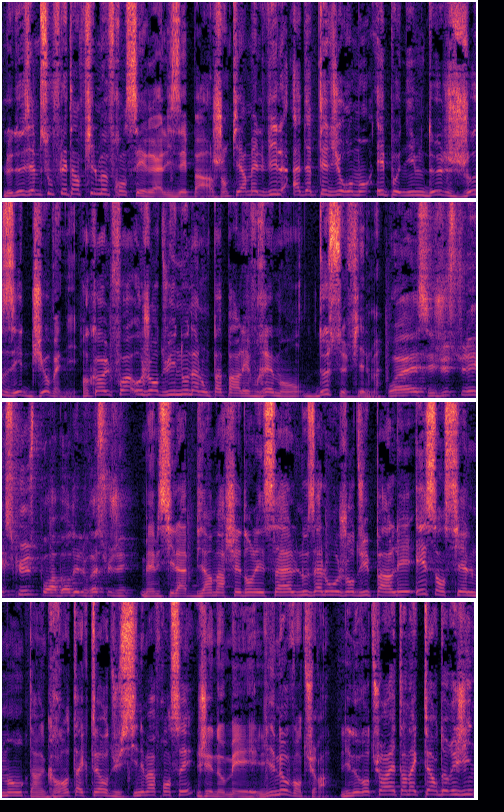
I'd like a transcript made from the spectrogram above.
Le deuxième souffle est un film français réalisé par Jean-Pierre Melville, adapté du roman éponyme de José Giovanni. Encore une fois, aujourd'hui, nous n'allons pas parler vraiment de ce film. Ouais, c'est juste une excuse pour aborder le vrai sujet. Même s'il a bien marché dans les salles, nous allons aujourd'hui parler essentiellement d'un grand acteur du cinéma français, j'ai nommé Lino Ventura. Lino Ventura est un acteur d'origine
